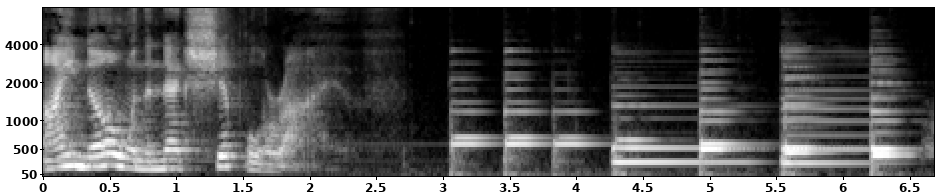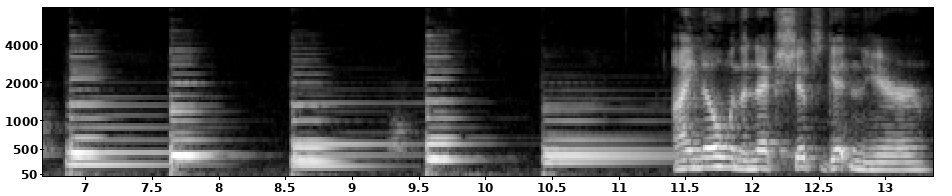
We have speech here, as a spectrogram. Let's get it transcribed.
I know when the next ship will arrive. I know when the next ship's getting here.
